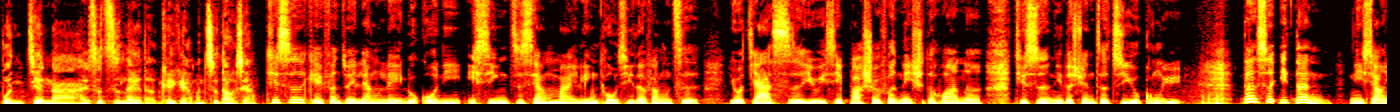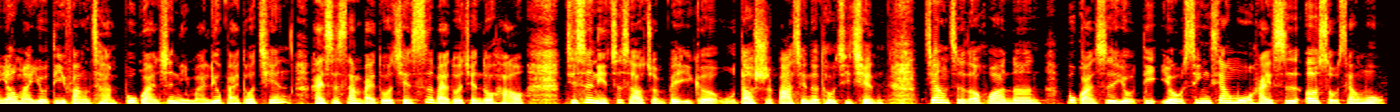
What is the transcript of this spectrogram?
文件呐，还是之类的，可以给他们指导一下。其实可以分为两类。如果你一心只想买零头期的房子，有家私，有一些 partial furnish 的话呢，其实你的选择只有公寓。但是，一旦你想要买有地房产，不管是你买六百多千，还是三百多千、四百多千都好，其实你至少准备一个五到十八千的头期钱。这样子的话呢，不管是有地有新项目，还是二手。项目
